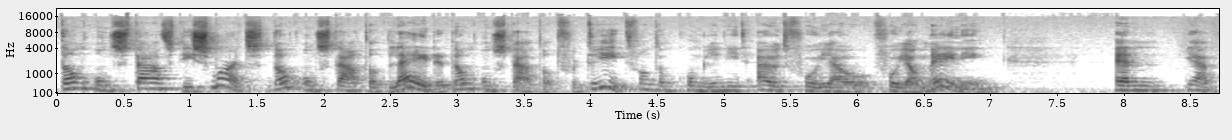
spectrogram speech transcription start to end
dan ontstaat die smart, dan ontstaat dat lijden, dan ontstaat dat verdriet, want dan kom je niet uit voor, jou, voor jouw mening. En ja,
